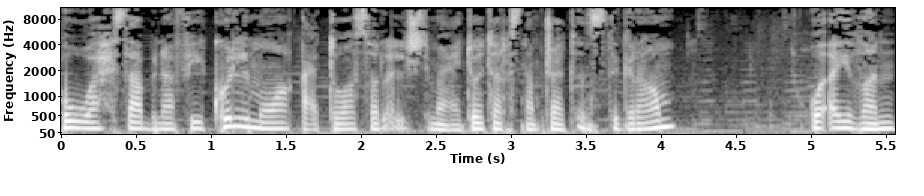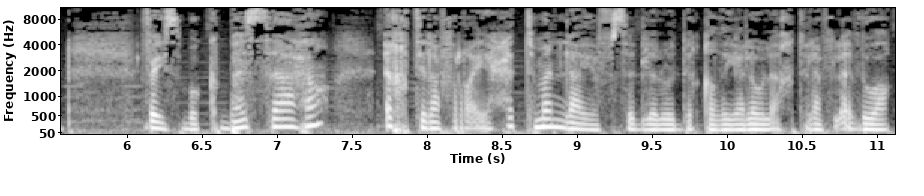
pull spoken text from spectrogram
هو حسابنا في كل مواقع التواصل الاجتماعي تويتر سناب شات إنستغرام. وأيضا فيسبوك. بهالساعة اختلاف الرأي حتما لا يفسد للود قضية لولا اختلاف الأذواق.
